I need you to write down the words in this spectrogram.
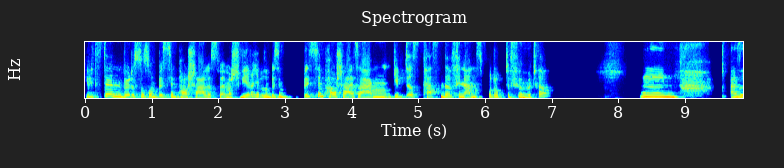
Gibt es denn, würdest du so ein bisschen pauschal, ist zwar immer schwierig, aber so ein bisschen, bisschen pauschal sagen, gibt es passende Finanzprodukte für Mütter? Hm, also,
